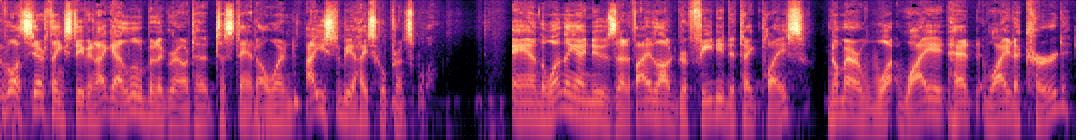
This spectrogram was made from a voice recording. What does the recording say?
Well, it's the other thing, Stephen. I got a little bit of ground to, to stand on. When I used to be a high school principal, and the one thing I knew is that if I allowed graffiti to take place, no matter what, why it had, why it occurred,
